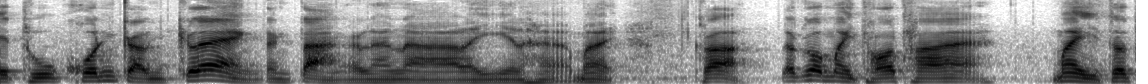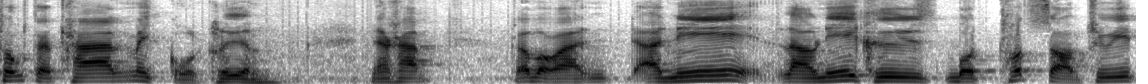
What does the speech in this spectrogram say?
ตุถูกค้นกันแกล้งต่างๆนานาอะไรอย่างเงี้ยนะฮะไม่ก็แล้วก็ไม่ท้อท้า ไม่ทะทกตะทานไม่โกรธเคืองนะครับ ก็บอกว่าอันนี้เหล่านี้คือบททดสอบชีวิต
